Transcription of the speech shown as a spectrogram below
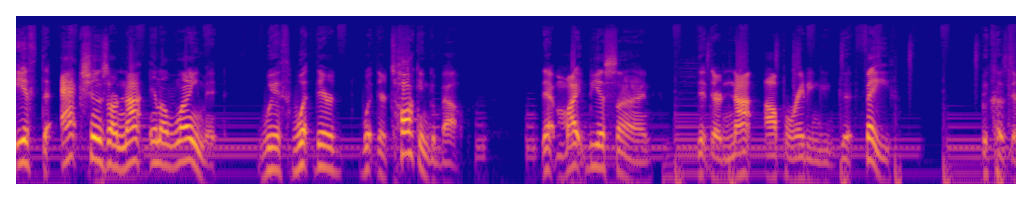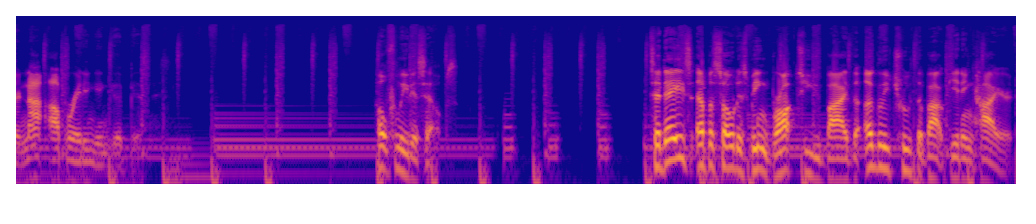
If the actions are not in alignment with what they're what they're talking about, that might be a sign that they're not operating in good faith because they're not operating in good business. Hopefully, this helps. Today's episode is being brought to you by The Ugly Truth About Getting Hired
